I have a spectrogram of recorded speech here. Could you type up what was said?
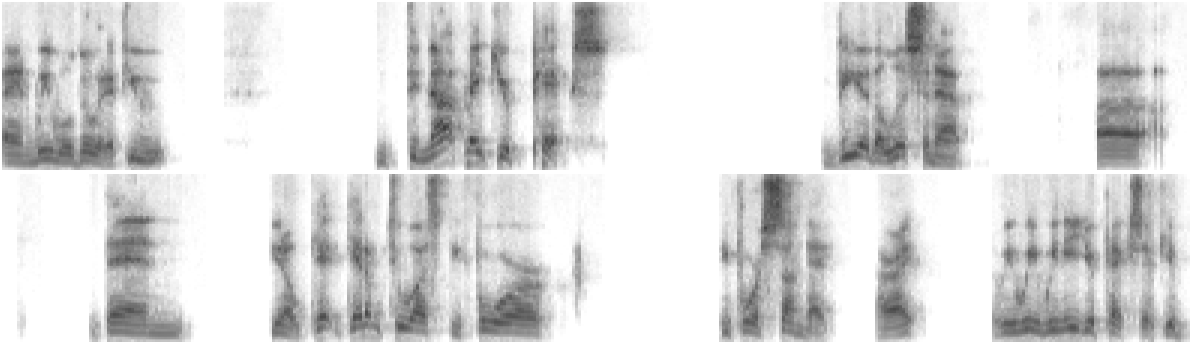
and we will do it. If you did not make your picks via the Listen app, uh, then you know get get them to us before before Sunday. All right, we we, we need your picks. If you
